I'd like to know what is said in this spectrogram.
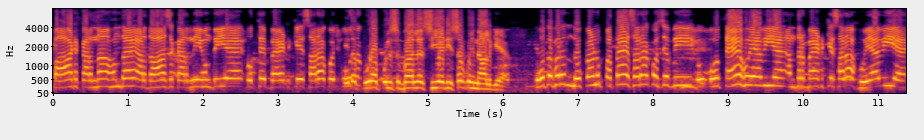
ਪਾਠ ਕਰਨਾ ਹੁੰਦਾ ਹੈ ਅਰਦਾਸ ਕਰਨੀ ਹੁੰਦੀ ਹੈ ਉੱਥੇ ਬੈਠ ਕੇ ਸਾਰਾ ਕੁਝ ਉਹ ਪੂਰਾ ਪੁਲਿਸ ਬਲ ਸੀਆਈਡੀ ਸਭ ਕੁਝ ਨਾਲ ਗਿਆ। ਉਹ ਤਾਂ ਫਿਰ ਲੋਕਾਂ ਨੂੰ ਪਤਾ ਹੈ ਸਾਰਾ ਕੁਝ ਵੀ ਉਹ ਤੈਅ ਹੋਇਆ ਵੀ ਹੈ, ਅੰਦਰ ਬੈਠ ਕੇ ਸਾਰਾ ਹੋਇਆ ਵੀ ਹੈ,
